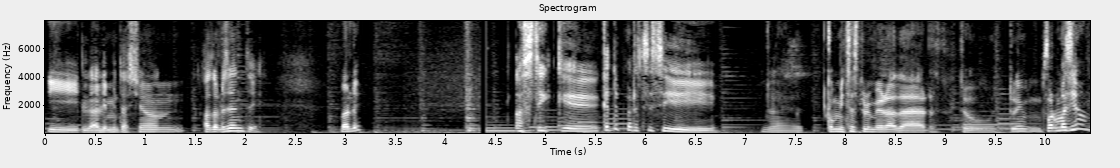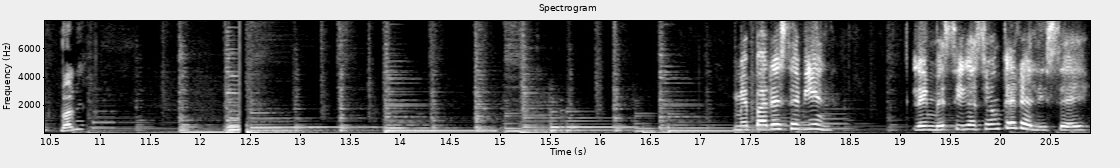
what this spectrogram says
y la alimentación adolescente? ¿Vale? Así que, ¿qué te parece si eh, comienzas primero a dar tu, tu información, ¿vale? Me parece bien. La investigación que realicé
